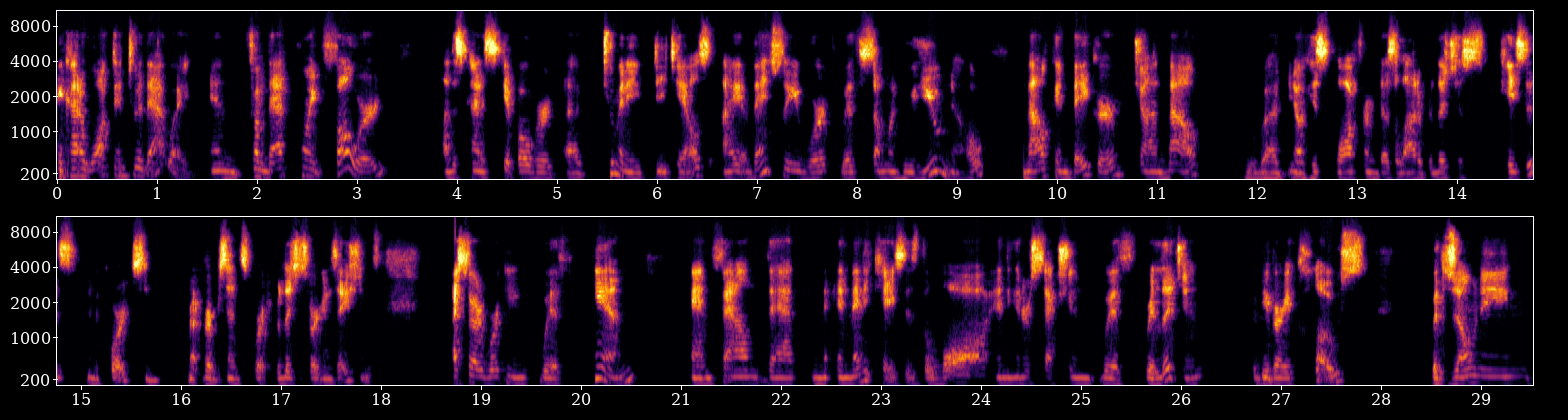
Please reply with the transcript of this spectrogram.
and kind of walked into it that way. And from that point forward, I'll just kind of skip over uh, too many details. I eventually worked with someone who you know, Mauck and Baker, John Mauck, who, uh, you know, his law firm does a lot of religious cases in the courts and represents religious organizations. I started working with him and found that in, in many cases, the law and the intersection with religion could be very close with zoning,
